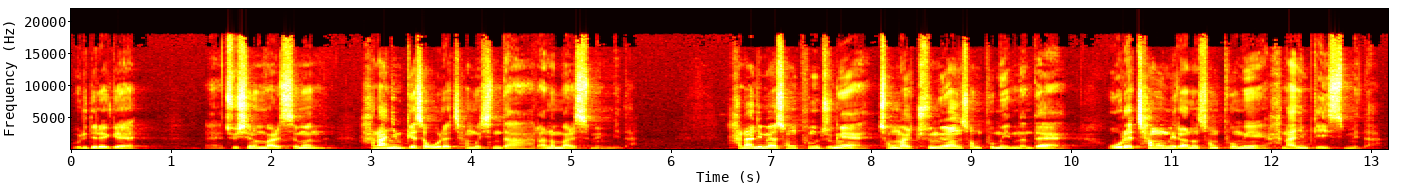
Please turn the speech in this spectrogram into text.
우리들에게 주시는 말씀은 하나님께서 오래 참으신다라는 말씀입니다. 하나님의 성품 중에 정말 중요한 성품이 있는데 오래 참음이라는 성품이 하나님께 있습니다.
